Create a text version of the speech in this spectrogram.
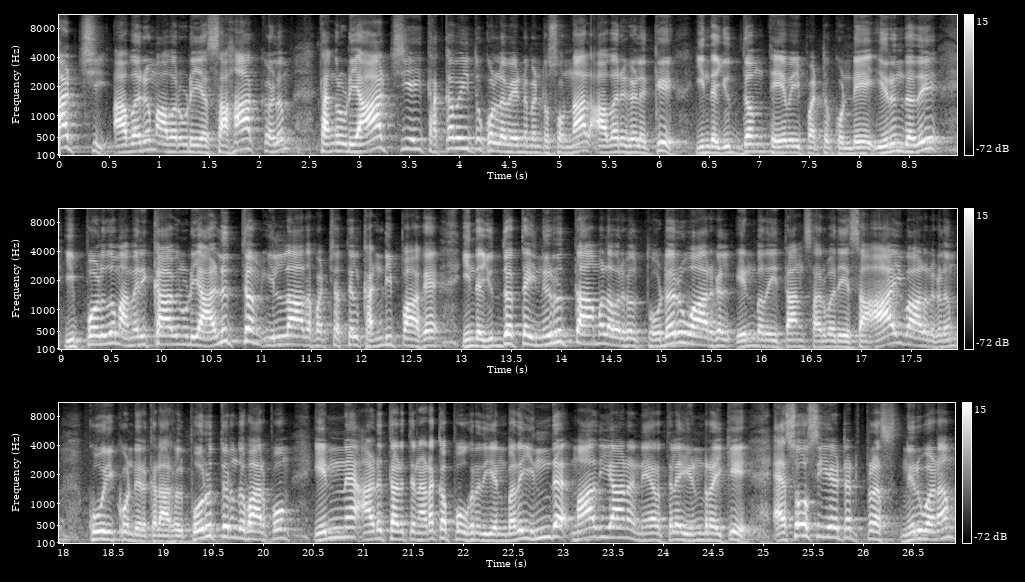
ஆட்சி. அவரும் அவருடைய சகாக்களும் தங்களுடைய ஆட்சியை தக்க வைத்துக் கொள்ள வேண்டும் என்று சொன்னால் அவர்களுக்கு இந்த யுத்தம் தேவைப்பட்டு கொண்டே இருந்தது. இப்பொழுதும் அமெரிக்காவினுடைய அழுத்தம் இல்லாத பட்சத்தில் கண்டிப்பாக இந்த யுத்தத்தை நிறுத்தாமல் அவர்கள் தொடருவார்கள் என்பதைத்தான் சர்வதேச ஆய்வாளர்களும் கூறிக்கொண்டிருக்கிறார்கள். பொறுத்திருந்து பார்ப்போம் என்ன அடுத்தடுத்து நடக்கப் போகிறது என்பதை இந்த மாதிரியான நேரத்தில் இன்றைக்கு அசோசியேட்டட் பிரஸ் நிறுவனம்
